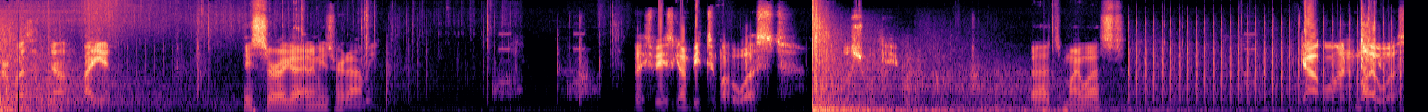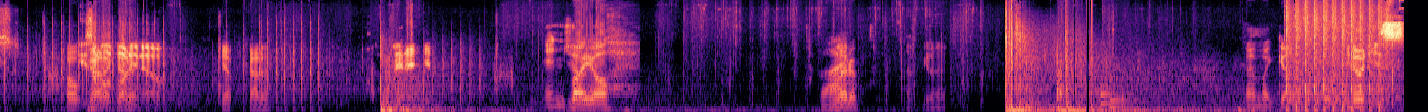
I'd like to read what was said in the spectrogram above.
Where was it, Del? By you? Hey, sir, I got enemies right on me. Basically, he's gonna be to my west. Bushwookie. Uh, to my west. Got one. My west. Oh, He's on got it, got it. now. Yep, got it. Wait, Enjoy. Bye, y'all. Bye. Later. Have a good night. Oh my god. You know what is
